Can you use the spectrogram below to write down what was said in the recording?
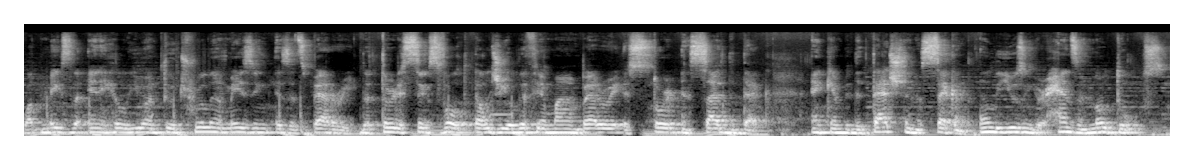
What makes the Anyhill UM2 truly amazing is its battery. The 36 volt LG lithium ion battery is stored inside the deck and can be detached in a second only using your hands and no tools.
